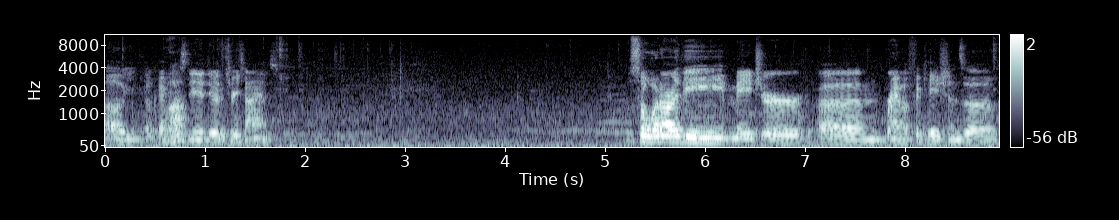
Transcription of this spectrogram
Oh, okay. I just need to do it three times. So, what are the major um, ramifications of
